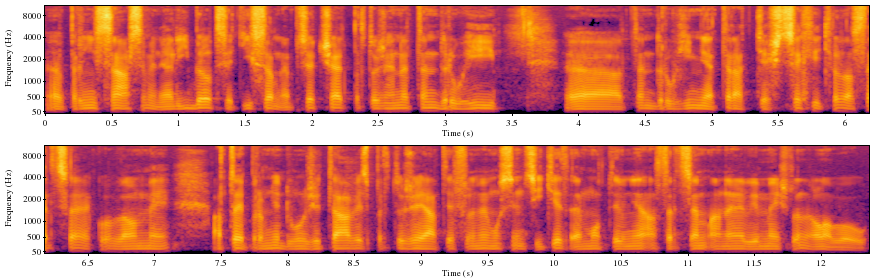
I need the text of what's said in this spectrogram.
Uh, první scénář se mi nelíbil, třetí jsem nepřečet, protože hned ten druhý, uh, ten druhý mě teda těžce chytil za srdce, jako velmi. A to je pro mě důležitá věc, protože já ty filmy musím cítit emotivně a srdcem a ne vymýšlet hlavou.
